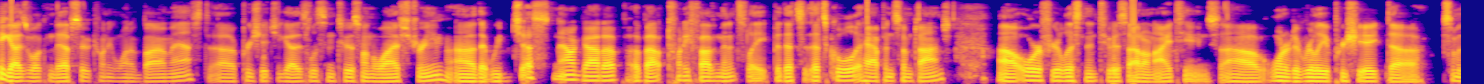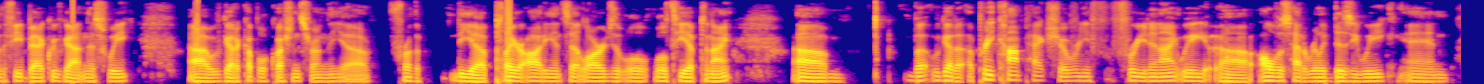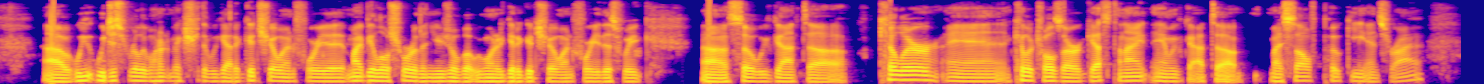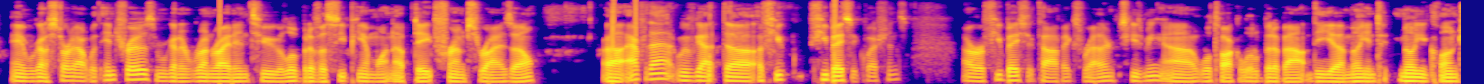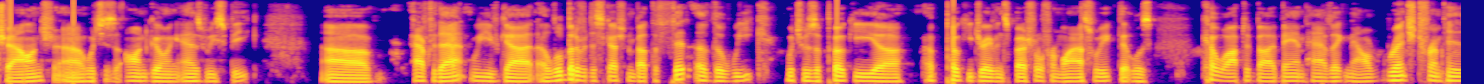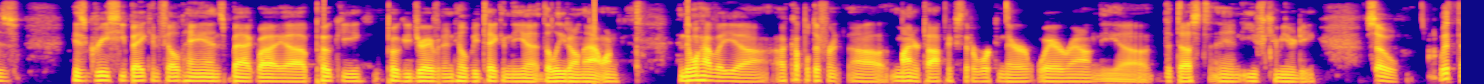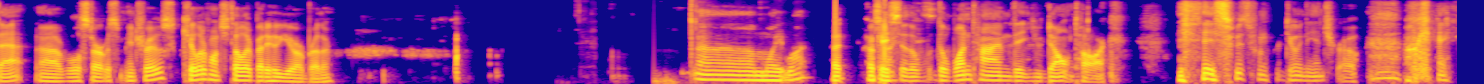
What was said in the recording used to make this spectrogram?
Hey guys, welcome to episode 21 of Biomassed. Uh, appreciate you guys listening to us on the live stream uh, that we just now got up about 25 minutes late, but that's that's cool. It happens sometimes. Uh, or if you're listening to us out on iTunes, uh, wanted to really appreciate uh, some of the feedback we've gotten this week. Uh, we've got a couple of questions from the from the the player audience at large that we'll we'll tee up tonight. Um, but we've got a, a, pretty compact show for you, for you tonight. We all of us had a really busy week and uh, we, we just really wanted to make sure that we got a good show in for you. It might be a little shorter than usual, but we wanted to get a good show in for you this week. Uh, so we've got uh, Killer and Killer 12 is our guest tonight, and we've got uh, myself, Pokey, and Soraya. And we're going to start out with intros, and we're going to run right into a little bit of a CPM1 update from Soraya Xel. Uh, after that, we've got uh, a few few basic questions or a few basic topics rather. Excuse me. Uh, we'll talk a little bit about the uh, million t- million clone challenge, uh, which is ongoing as we speak. Uh, after that, we've got a little bit of a discussion about the fit of the week, which was a pokey uh, a pokey Dravon special from last week that was co-opted by Bam Havoc, now wrenched from his his greasy bacon filled hands back by uh, Pokey Pokey Dravon, and he'll be taking the the lead on that one and then we'll have a uh, a couple different uh, minor topics that are working their way around the uh, the Dust and Eve community. So with that, uh, we'll start with some intros. Killer, why don't you tell everybody who you are, brother? Um, wait, what? Uh, okay, Sorry. so the the one time that you don't talk is when we're doing the intro. Okay,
